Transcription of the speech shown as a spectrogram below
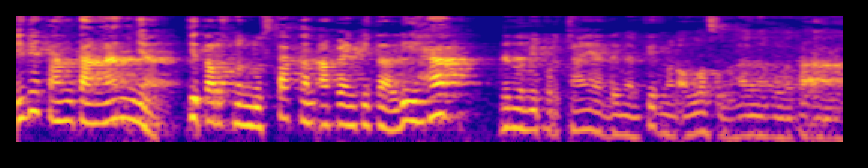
Ini tantangannya. Kita harus mendustakan apa yang kita lihat dan lebih percaya dengan firman Allah Subhanahu wa taala.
